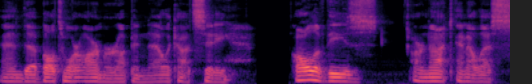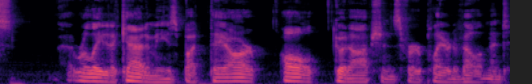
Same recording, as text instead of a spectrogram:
and uh, Baltimore Armor up in Ellicott City all of these are not MLS related academies, but they are all good options for player development.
